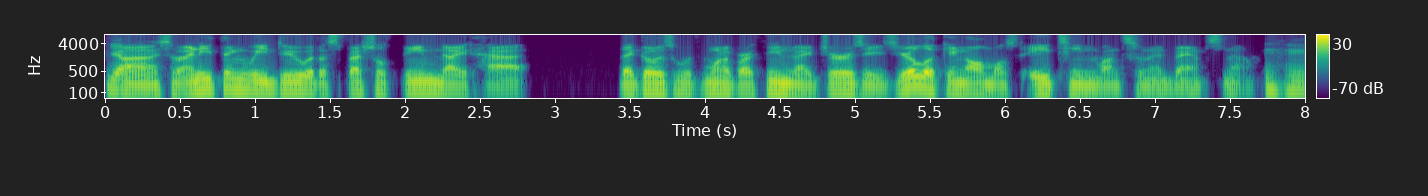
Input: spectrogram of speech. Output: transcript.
Yeah. Uh, so anything we do with a special theme night hat that goes with one of our theme night jerseys, you're looking almost 18 months in advance now. Mm-hmm.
